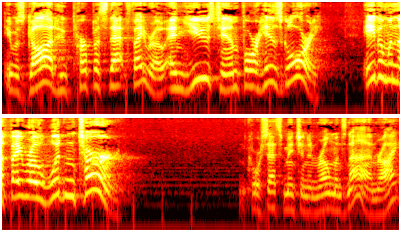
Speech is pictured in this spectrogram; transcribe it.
It was God who purposed that Pharaoh and used him for his glory, even when the Pharaoh wouldn't turn. Of course, that's mentioned in Romans 9, right?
